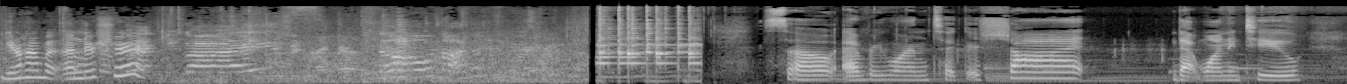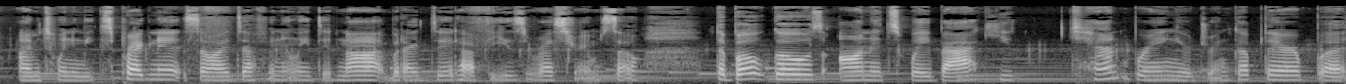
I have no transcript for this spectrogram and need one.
You don't have an undershirt? So everyone took a shot. that wanted to. I'm 20 weeks pregnant, so I definitely did not, but I did have to use the restroom. So the boat goes on its way back. You can't bring your drink up there, but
